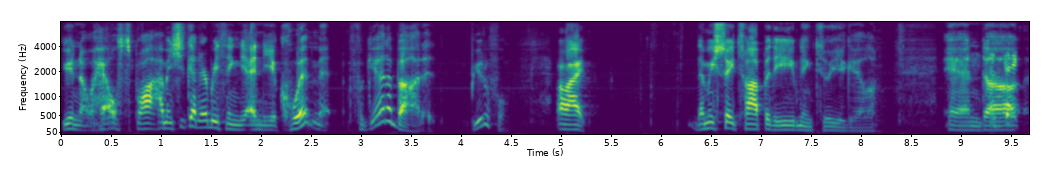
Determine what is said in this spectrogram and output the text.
you know, health spa. I mean, she's got everything and the equipment. Forget about it. Beautiful. All right. Let me say top of the evening to you, Gayla. And uh, okay.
